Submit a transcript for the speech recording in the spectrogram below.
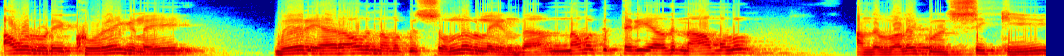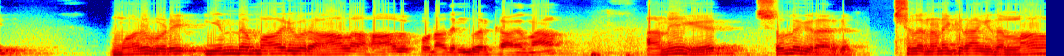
அவருடைய குறைகளை வேறு யாராவது நமக்கு சொல்லவில்லை என்றால் நமக்கு தெரியாது நாமளும் அந்த வலைக்குள் சிக்கி மறுபடி இந்த மாதிரி ஒரு ஆளாக ஆகக்கூடாது என்பதற்காக தான் அநேகர் சொல்லுகிறார்கள். சிலர் நினைக்கிறாங்க இதெல்லாம்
